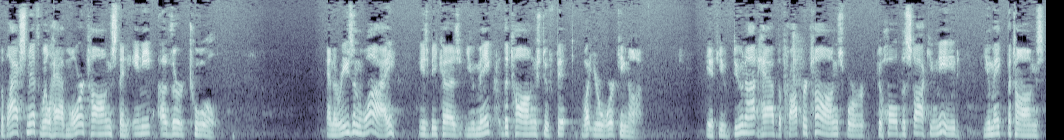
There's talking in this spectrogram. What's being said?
The blacksmith will have more tongs than any other tool. And the reason why is because you make the tongs to fit what you're working on. If you do not have the proper tongs for to hold the stock you need, you make the tongs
